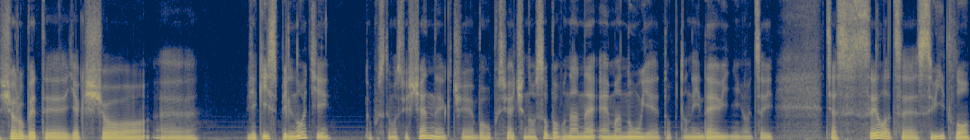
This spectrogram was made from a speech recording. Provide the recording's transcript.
що робити, якщо в якійсь спільноті, допустимо, священник чи богопосвячена особа, вона не еманує, тобто не йде від нього цей, ця сила, це світло,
